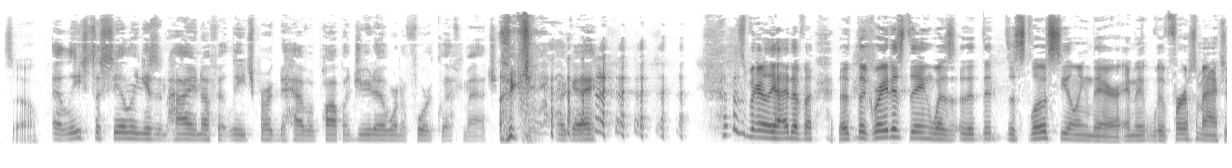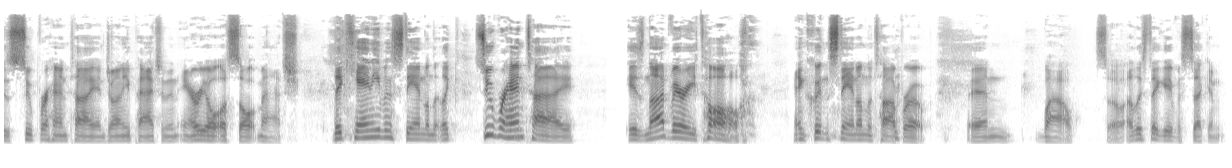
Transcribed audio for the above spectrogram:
So At least the ceiling isn't high enough at Leechburg to have a Papa Judo on a forklift match. Okay. That's barely high enough. The, the greatest thing was the, the, the slow ceiling there, and it, the first match is Super Hentai and Johnny Patch in an aerial assault match. They can't even stand on the like Super Hentai is not very tall and couldn't stand on the top rope. And wow, so at least they gave a second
